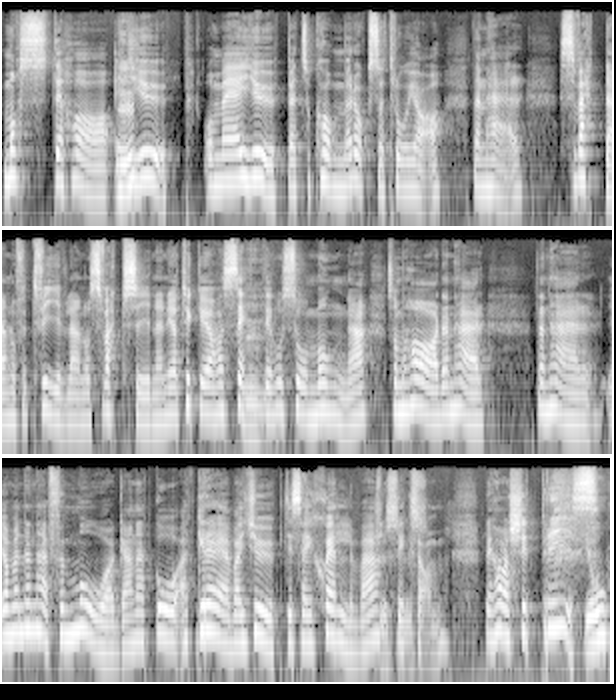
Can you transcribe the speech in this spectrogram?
måste ha ett mm. djup. Och med djupet så kommer också, tror jag, den här svärtan och förtvivlan och svartsynen. Jag tycker jag har sett mm. det hos så många som har den här den här, ja men den här förmågan att gå, att gräva djupt i sig själva. Liksom. Det har sitt pris. Jo,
